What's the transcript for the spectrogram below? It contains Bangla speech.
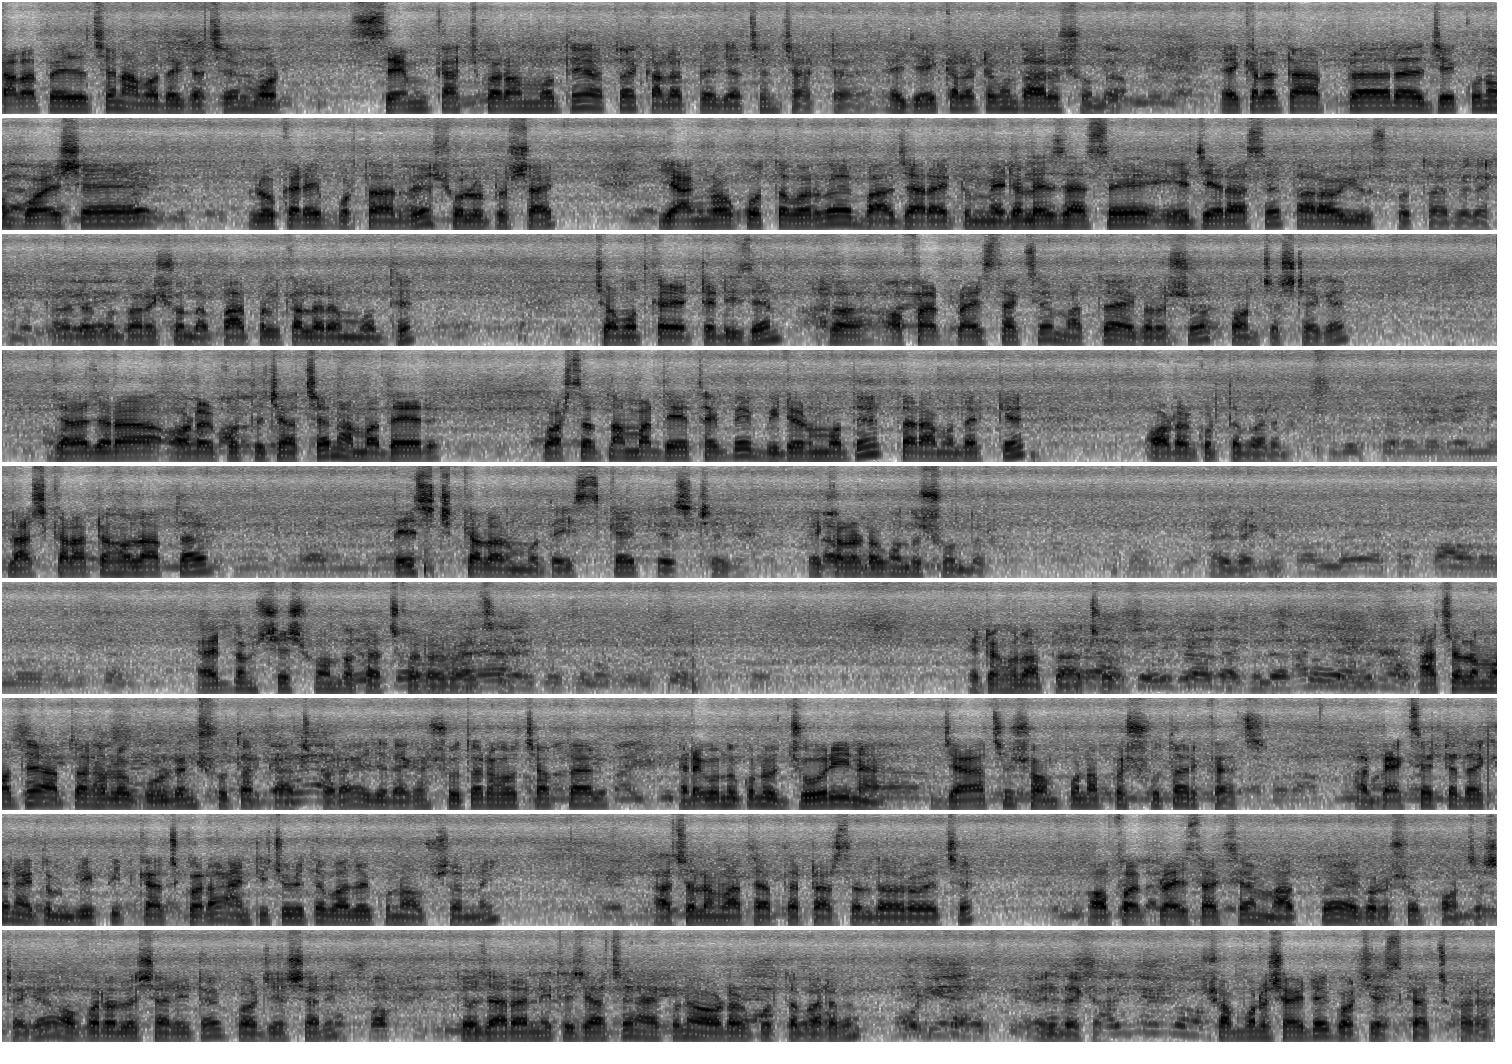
কালার পেয়ে যাচ্ছেন আমাদের কাছে মোট সেম কাজ করার মধ্যে আপনার কালার পেয়ে যাচ্ছেন চারটা। এই যে, এই কালারটা কিন্তু আরও সুন্দর। এই কালারটা আপনার যে কোনো বয়সে লোকেরাই পড়তে পারবে, ষোলো টু ষাট। ইয়াংরাও করতে পারবে বা যারা একটু মিডল এজ আছে এজের আছে, তারাও ইউজ করতে পারবে, দেখেন। কালারটা কিন্তু অনেক সুন্দর পার্পল কালারের মধ্যে। চমৎকার একটা ডিজাইন অফার প্রাইস থাকছে মাত্র এগারোশো পঞ্চাশ টাকায়। যারা যারা অর্ডার করতে চাচ্ছেন আমাদের হোয়াটসঅ্যাপ নাম্বার দিয়ে থাকবে, ভিডিওর মধ্যে তারা আমাদেরকে অর্ডার করতে পারেন। লাস্ট কালারটা হলো আপনার পেস্ট কালার মধ্যে স্কাই পেস্ট যে। এই কালারটাও কিন্তু সুন্দর। এই দেখেন। একদম শেষ পর্যন্ত কাজ করা রয়েছে। এটা হলো আপনার আঁচল। আঁচলের মধ্যে আপনার হলো গোল্ডেন সুতার কাজ করা। এই যে দেখেন, সুতার হচ্ছে আপনার, এটা কিন্তু কোনো জরি না। যা আছে সম্পূর্ণ আপনার সুতার কাজ। আর ব্যাক সাইডটা দেখেন, একদম রিপিট কাজ করা। আন্টি চুরিতে বাজার কোনো অপশন নেই। আঁচলের মাথায় আপনার টার্সেল দেওয়া রয়েছে। অফার প্রাইস থাকছে মাত্র এগারোশো পঞ্চাশ টাকা। ওভারঅলের শাড়িটা গর্জের শাড়ি। তো যারা নিতে চাচ্ছেন, এখনই অর্ডার করতে পারবেন। এই দেখেন, সম্পূর্ণ শাড়িটাই গর্জেস কাজ করা।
